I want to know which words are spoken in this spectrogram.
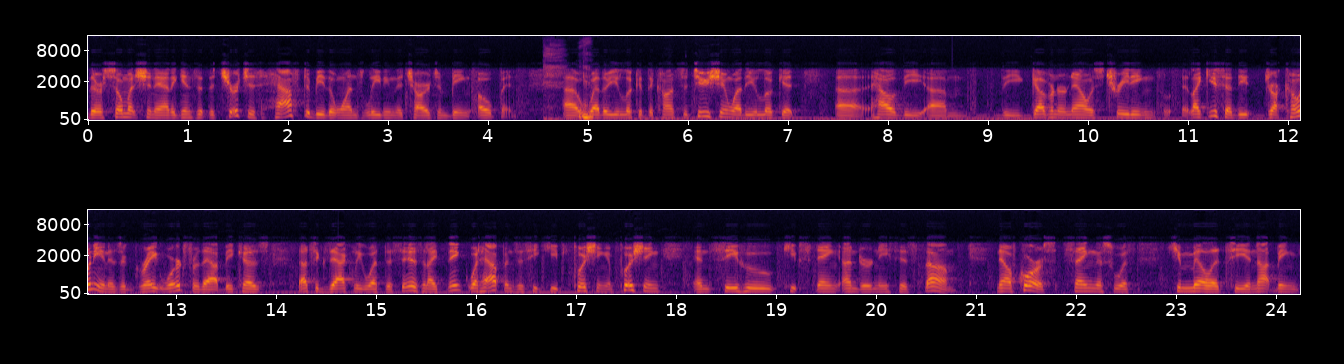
there's so much shenanigans that the churches have to be the ones leading the charge and being open. Uh. Whether you look at the Constitution, whether you look at uh, how the um, the governor now is treating, like you said, the draconian is a great word for that because that's exactly what this is. And I think what happens is he keeps pushing and pushing and see who keeps staying underneath his thumb. Now, of course, saying this with humility and not being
